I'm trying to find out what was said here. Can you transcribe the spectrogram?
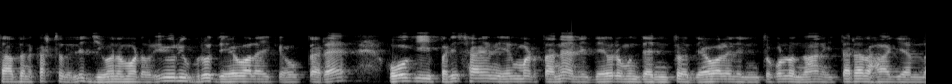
ಸಾಧನ ಕಷ್ಟದಲ್ಲಿ ಜೀವನ ಮಾಡೋರು. ಇವರಿಬ್ರು ದೇವಾಲಯಕ್ಕೆ ಹೋಗ್ತಾರೆ. ಹೋಗಿ ಪರಿಸಾಯನ ಏನ್ ಮಾಡ್ತಾನೆ? ಅಲ್ಲಿ ದೇವರ ಮುಂದೆ ನಿಂತು, ದೇವಾಲಯದಲ್ಲಿ ನಿಂತುಕೊಂಡು, ನಾನು ಇತರರ ಹಾಗೆ ಅಲ್ಲ.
